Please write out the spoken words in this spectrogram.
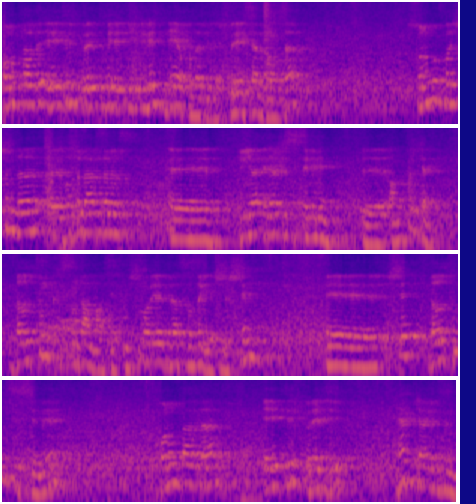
Konutlarda elektrik üretimiyle ilgili ne yapılabilir bireysel bazda? Sunumun başında e, hatırlarsanız e, Dünya Enerji Sistemi'ni e, anlatırken dağıtım kısmından bahsetmiştim. Oraya biraz hızlı geçmiştim. E, işte dağıtım sistemi konutlarda elektrik üretip hem kendimizin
